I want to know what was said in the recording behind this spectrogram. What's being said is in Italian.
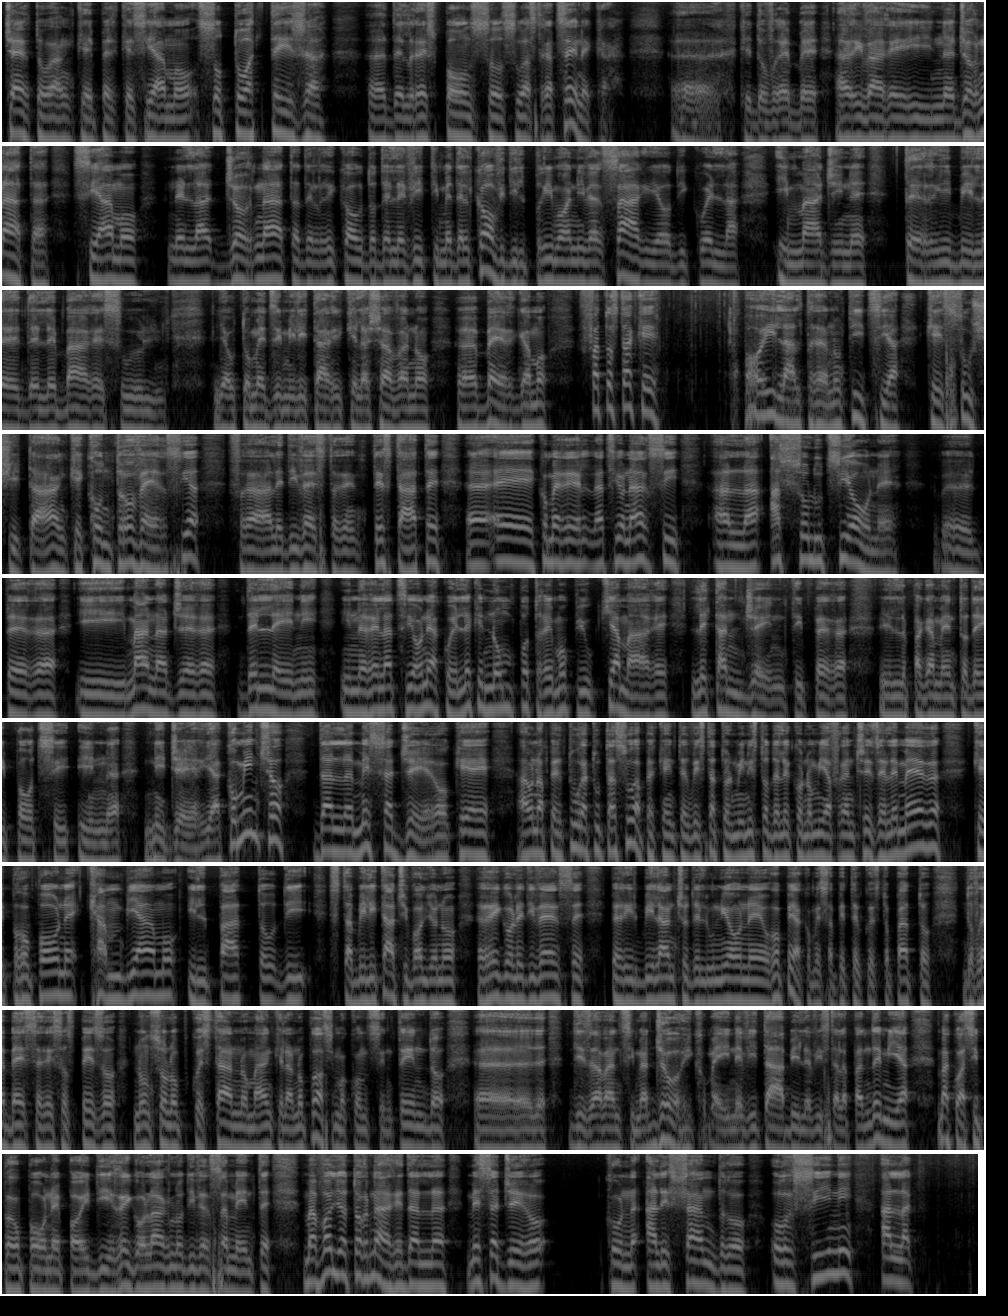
Certo anche perché siamo sotto attesa eh, del responso su AstraZeneca eh, che dovrebbe arrivare in giornata. Siamo nella giornata del ricordo delle vittime del Covid, il primo anniversario di quella immagine terribile delle bare sugli automezzi militari che lasciavano eh, Bergamo. Fatto sta che poi l'altra notizia che suscita anche controversia fra le diverse testate eh, è come relazionarsi all'assoluzione per eh, i manager dell'ENI in relazione a quelle che non potremo più chiamare le tangenti per il pagamento dei pozzi in Nigeria. Comincio dal messaggero che ha un'apertura tutta sua perché ha intervistato il ministro dell'economia francese Le Maire che propone cambiamo il patto di stabilità, ci vogliono regole diverse per il bilancio dell'Unione Europea, come sapete questo patto dovrebbe essere sospeso non solo quest'anno ma anche l'anno prossimo, consentendo eh, disavanzi maggiori, come è inevitabile vista la pandemia, ma qua si propone poi di regolarlo diversamente. Ma voglio tornare dal messaggero con Alessandro Orsini alla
